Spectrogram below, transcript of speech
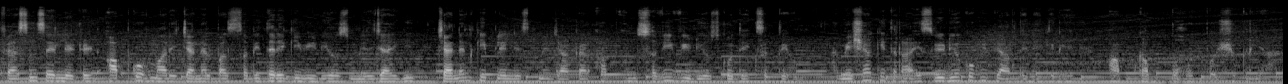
फ़ैशन से रिलेटेड आपको हमारे चैनल पर सभी तरह की वीडियोस मिल जाएगी। चैनल की प्लेलिस्ट में जाकर आप उन सभी वीडियोस को देख सकते हो। हमेशा की तरह इस वीडियो को भी प्यार देने के लिए आपका बहुत बहुत शुक्रिया।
